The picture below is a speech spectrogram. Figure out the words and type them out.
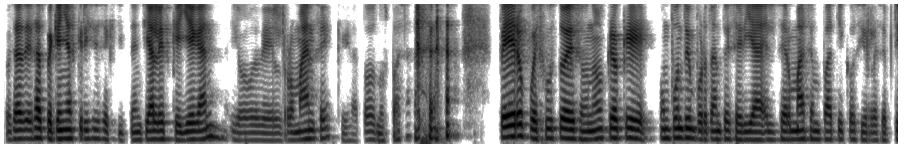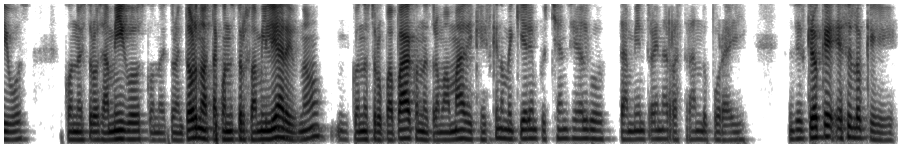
O sea, esas pequeñas crisis existenciales que llegan, o del romance, que a todos nos pasa. Pero pues justo eso, ¿no? Creo que un punto importante sería el ser más empáticos y receptivos con nuestros amigos, con nuestro entorno, hasta con nuestros familiares, ¿no? Con nuestro papá, con nuestra mamá, de que es que no me quieren, pues chance algo también traen arrastrando por ahí. Entonces creo que eso es lo que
